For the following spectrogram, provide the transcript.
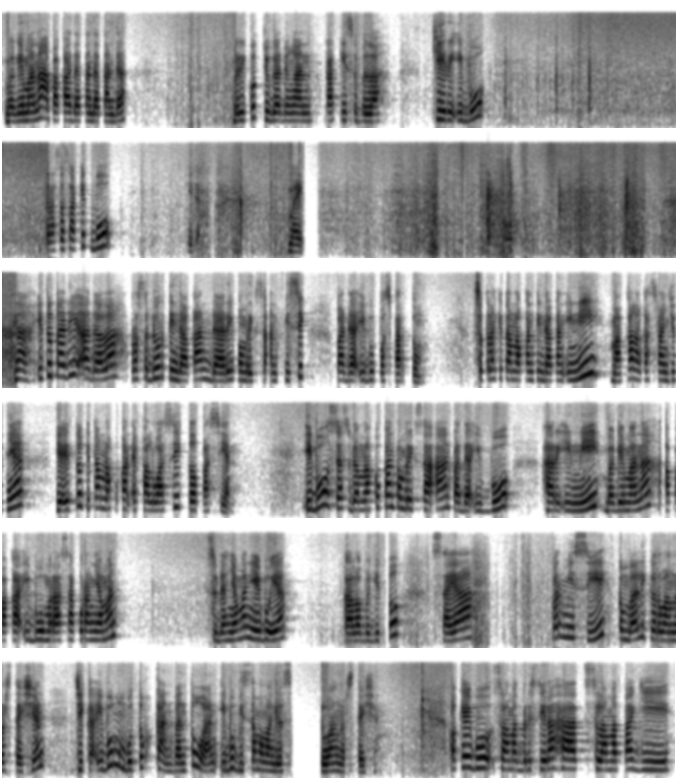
bagaimana apakah ada tanda-tanda? Berikut juga dengan kaki sebelah kiri ibu, Terasa sakit, Bu? Tidak. Baik. Nah, itu tadi adalah prosedur tindakan dari pemeriksaan fisik pada ibu postpartum. Setelah kita melakukan tindakan ini, maka langkah selanjutnya yaitu kita melakukan evaluasi ke pasien. Ibu, saya sudah melakukan pemeriksaan pada ibu hari ini. Bagaimana? Apakah ibu merasa kurang nyaman? Sudah nyaman ya Ibu ya? Kalau begitu, saya permisi kembali ke ruang nurse station. Jika Ibu membutuhkan bantuan, Ibu bisa memanggil ruang nurse station. Oke Ibu, selamat beristirahat. Selamat pagi.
